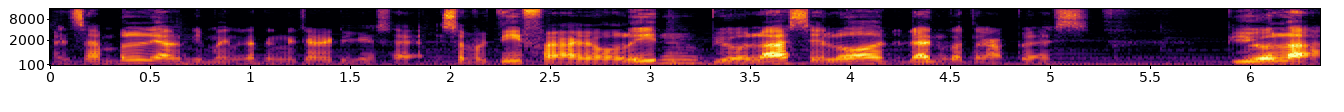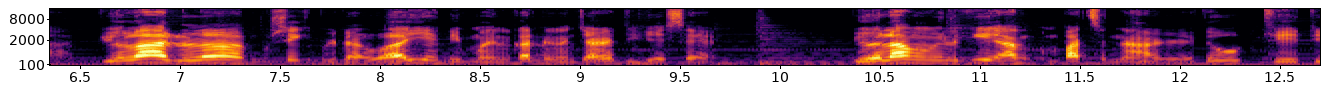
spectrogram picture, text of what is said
ensemble yang dimainkan dengan cara digesek seperti violin, biola, cello, dan kontrabas. Biola, biola adalah musik berdawai yang dimainkan dengan cara digesek. Biola memiliki empat senar yaitu G, D,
